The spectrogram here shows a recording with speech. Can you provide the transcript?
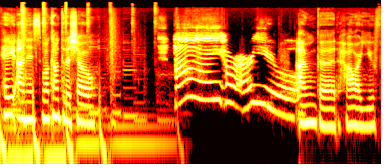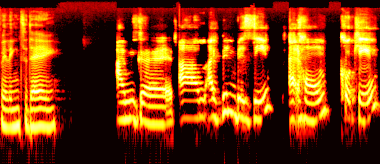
Hey, Anis, welcome to the show. Hi, how are you? I'm good. How are you feeling today? I'm good. Um, I've been busy at home cooking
